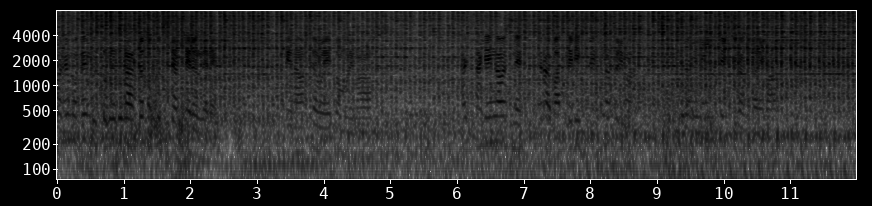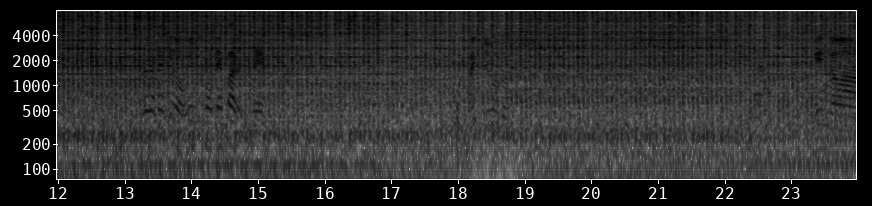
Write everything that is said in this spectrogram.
の辺も全部留め具がちょっとくっちゃってるんでね付け直してもいいと思います。はい左舷側ですね。こちらバッテリースペースになっております。こちらにメインスイッチがございます。これがさっきのウィンチのテンパールですねはい15分縁側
